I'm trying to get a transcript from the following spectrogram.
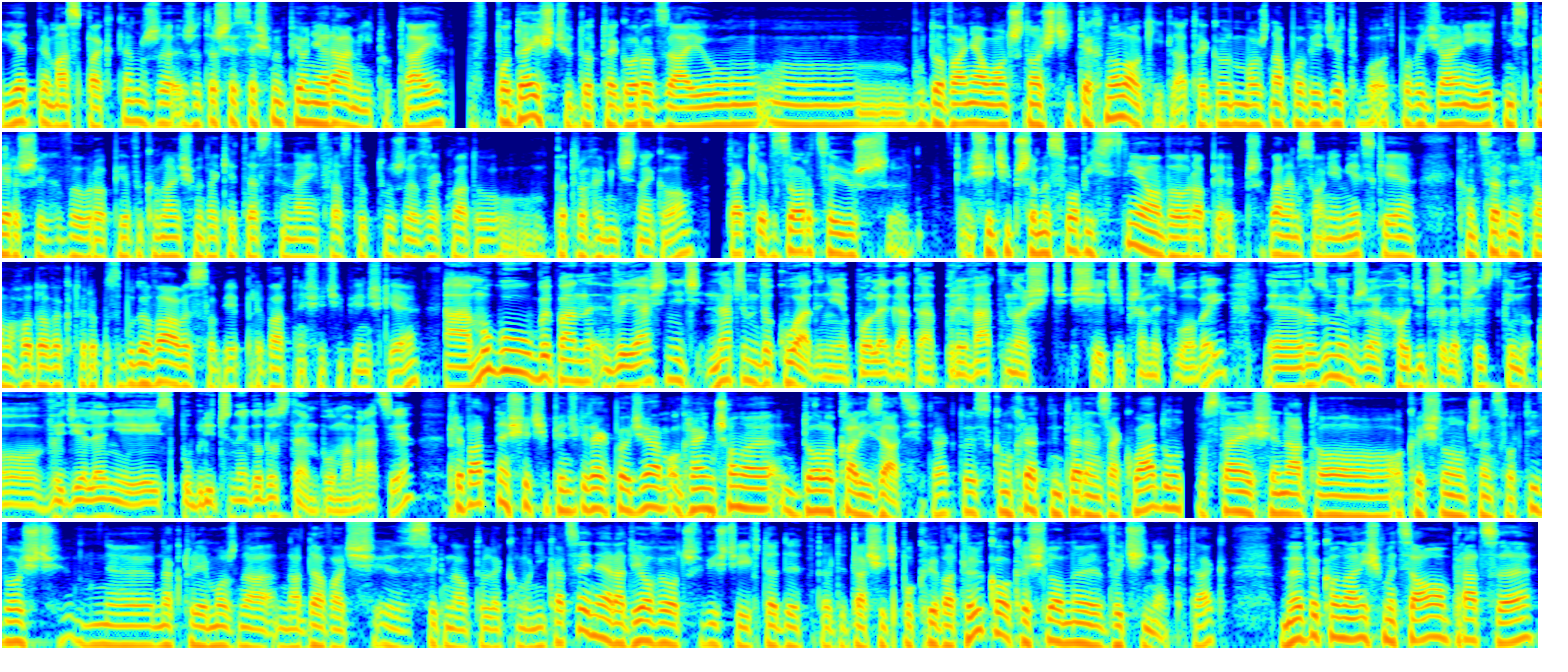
jednym aspektem, że, że też jesteśmy pionierami tutaj w podejściu do tego rodzaju budowania łączności technologii. Dlatego można powiedzieć odpowiedzialnie jedni z pierwszych w Europie wykonaliśmy takie testy na infrastrukturze zakładu petrochemicznego. Takie wzorce już sieci przemysłowych istnieją w Europie. Przykładem są niemieckie koncerny samochodowe, które zbudowały sobie prywatne sieci 5G. A mógłby pan wyjaśnić, na czym dokładnie polega ta prywatność sieci przemysłowej? E, rozumiem, że chodzi przede wszystkim o wydzielenie jej z publicznego dostępu. Mam rację? Prywatne sieci 5G, tak jak powiedziałem, ograniczone do lokalizacji. Tak? To jest konkretny teren zakładu. Dostaje się na to określoną częstotliwość, e, na której można nadawać sygnał telekomunikacyjny, radiowy oczywiście i wtedy Wtedy ta sieć pokrywa tylko określony wycinek. Tak? My wykonaliśmy całą pracę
